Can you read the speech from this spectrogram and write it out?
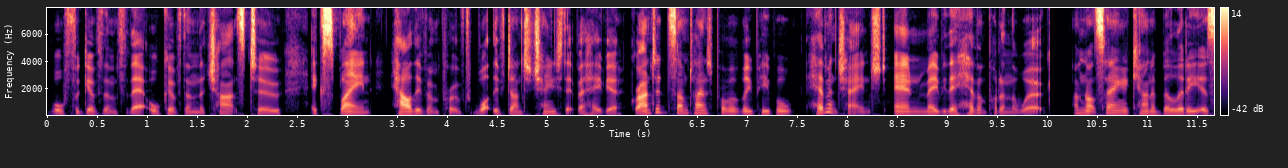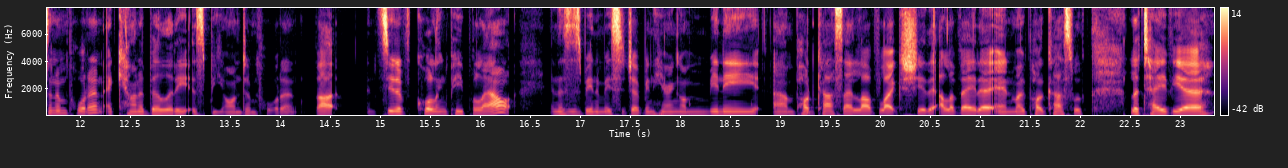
will forgive them for that or give them the chance to explain how they've improved, what they've done to change that behavior. Granted, sometimes probably people haven't changed and maybe they haven't put in the work. I'm not saying accountability isn't important, accountability is beyond important. But instead of calling people out, and this has been a message I've been hearing on many um, podcasts I love, like Share the Elevator and my podcast with Latavia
